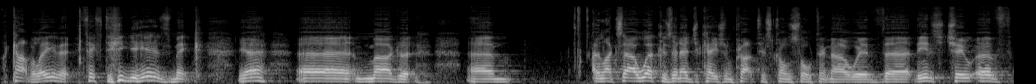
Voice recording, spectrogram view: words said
I can't believe it, 15 years, Mick, yeah, uh, Margaret. Um, and like I say, I work as an education practice consultant now with uh, the Institute of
